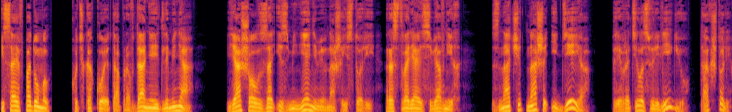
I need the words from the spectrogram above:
Исаев подумал, хоть какое-то оправдание и для меня. Я шел за изменениями в нашей истории, растворяя себя в них. Значит, наша идея превратилась в религию, так что ли?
